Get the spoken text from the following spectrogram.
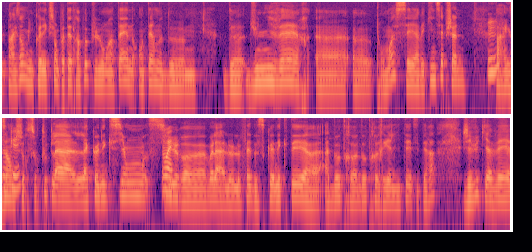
par exemple, une connexion peut-être un peu plus lointaine en termes de d'univers, euh, euh, pour moi, c'est avec Inception. Mmh, Par exemple, sur, sur, toute la, la connexion, sur euh, voilà, le, fait de se connecter à d'autres réalités, etc. J'ai vu qu'il y avait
